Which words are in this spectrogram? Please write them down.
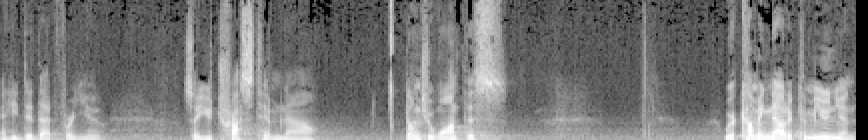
And he did that for you. So you trust him now. Don't you want this? We're coming now to communion.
